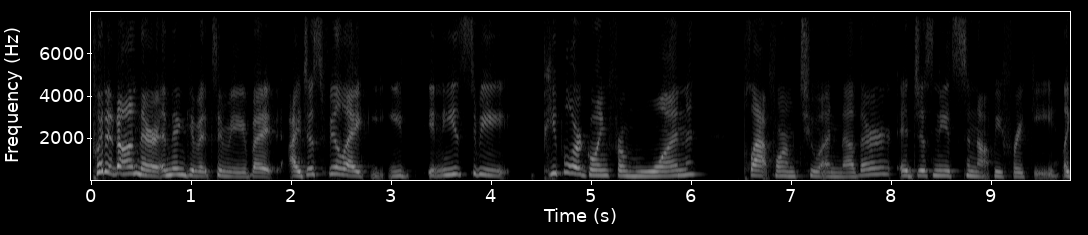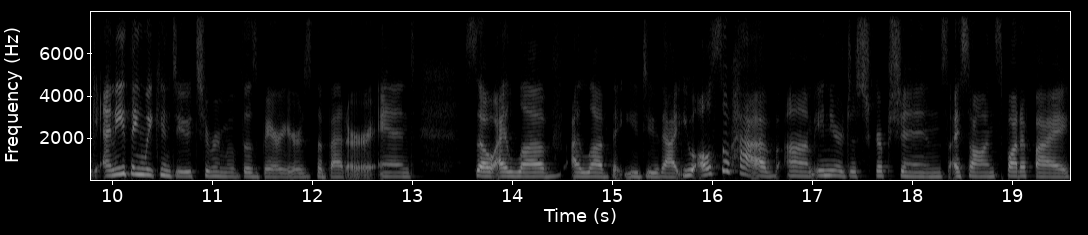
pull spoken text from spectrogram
put it on there and then give it to me. But I just feel like you, it needs to be, people are going from one platform to another, it just needs to not be freaky. Like anything we can do to remove those barriers, the better. And so I love, I love that you do that. You also have um, in your descriptions, I saw on Spotify,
